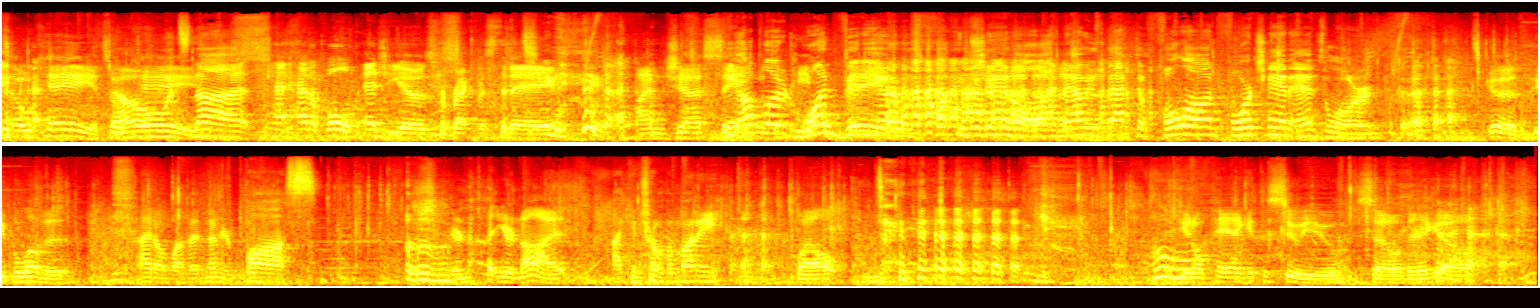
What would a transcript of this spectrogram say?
It's okay. It's no, okay. it's not. Ha- had a bowl of Edgeos for breakfast today. I'm just He saying. what the uploaded one video to his fucking channel, and now he's back to full-on 4chan edgelord. It's good. People love it. I don't love it. I'm your boss. You're not. You're not. I control the money. Well, if you don't pay, I get to sue you. So there you go.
